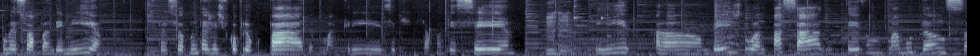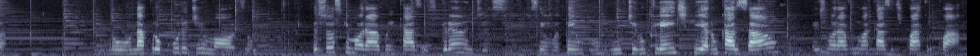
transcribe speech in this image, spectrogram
começou a pandemia, pessoa, muita gente ficou preocupada com uma crise, o que vai acontecer. Uhum. E ah, desde o ano passado teve uma mudança no, na procura de imóvel. Pessoas que moravam em casas grandes assim, eu tenho um, tive um cliente que era um casal, eles moravam numa casa de quatro quartos.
